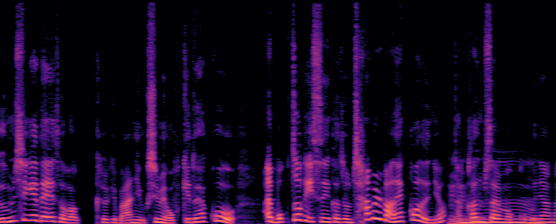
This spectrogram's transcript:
음식에 대해서 막 그렇게 많이 욕심이 없기도 했고 아니 목적이 있으니까 좀 참을만 했거든요. 음. 닭가슴살 음. 먹고 그냥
